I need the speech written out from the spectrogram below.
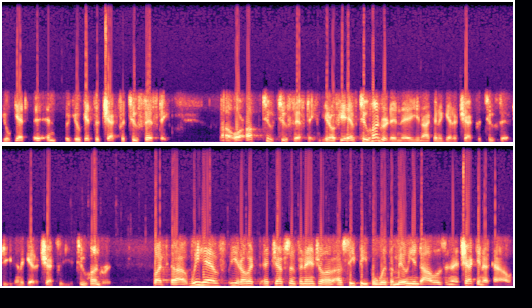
you'll get and you'll get the check for 250 uh, or up to 250. You know, if you have 200 in there, you're not going to get a check for 250. You're going to get a check for your 200. But uh, we have, you know, at, at Jefferson Financial, I see people with a million dollars in their checking account,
